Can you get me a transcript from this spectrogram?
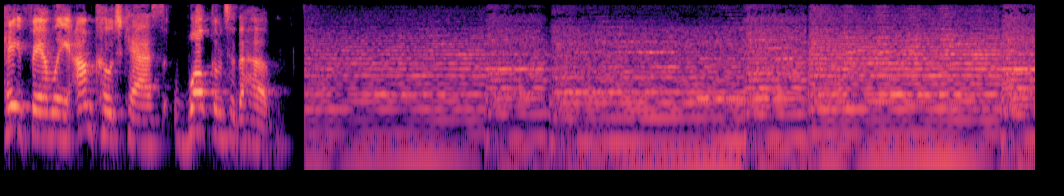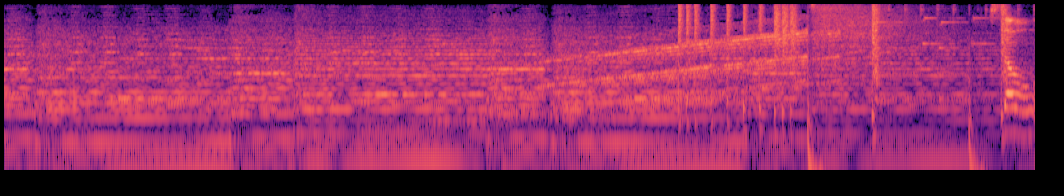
Hey, family, I'm Coach Cass. Welcome to the Hub. So,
